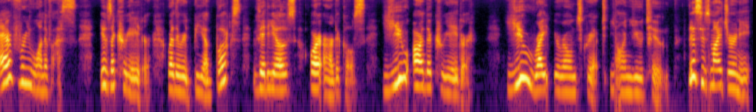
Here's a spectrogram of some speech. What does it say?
Every one of us is a creator, whether it be of books, videos, or articles. You are the creator. You write your own script on YouTube. This is my journey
